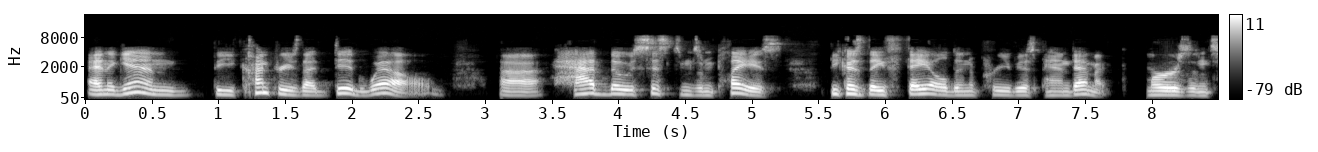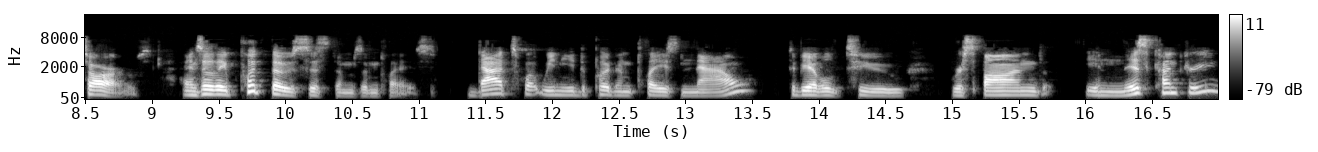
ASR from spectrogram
And again, the countries that did well uh, had those systems in place because they failed in a previous pandemic, MERS and SARS. And so they put those systems in place. That's what we need to put in place now to be able to respond in this country.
